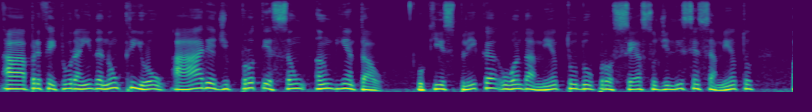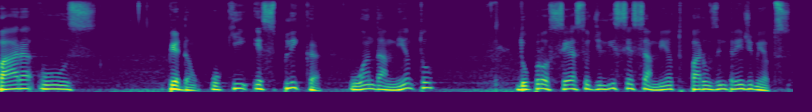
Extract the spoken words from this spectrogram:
a prefeitura ainda não criou a área de proteção ambiental, o que explica o andamento do processo de licenciamento para os perdão, o que explica o andamento do processo de licenciamento para os empreendimentos.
